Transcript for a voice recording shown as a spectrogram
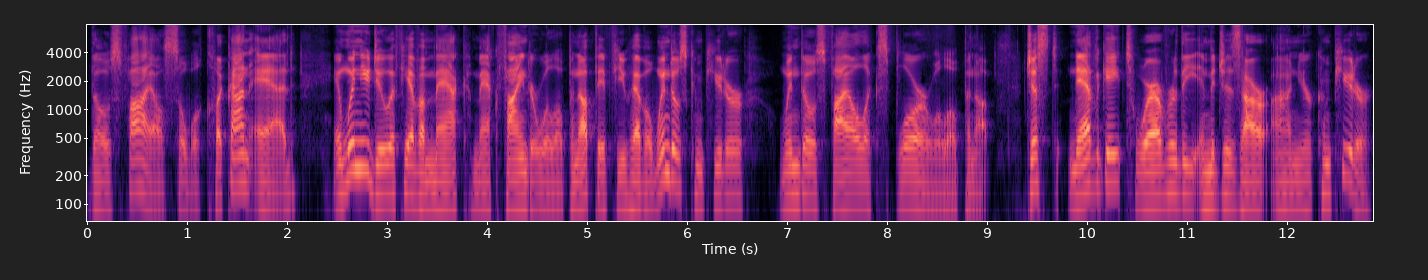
those files. So we'll click on Add, and when you do, if you have a Mac, Mac Finder will open up. If you have a Windows computer, Windows File Explorer will open up. Just navigate to wherever the images are on your computer.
